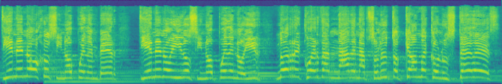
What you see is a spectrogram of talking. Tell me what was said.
¿Tienen ojos y no pueden ver? ¿Tienen oídos y no pueden oír? ¿No recuerdan nada en absoluto? ¿Qué onda con ustedes?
